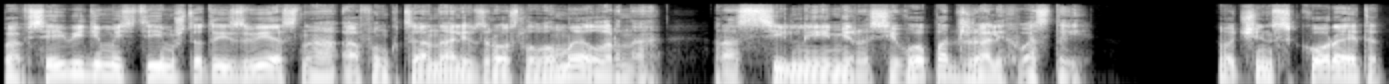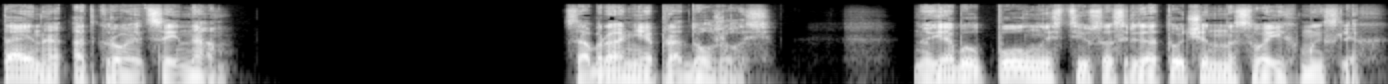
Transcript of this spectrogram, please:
По всей видимости, им что-то известно о функционале взрослого Меллорна, раз сильные мира сего поджали хвосты. Очень скоро эта тайна откроется и нам. Собрание продолжилось. Но я был полностью сосредоточен на своих мыслях.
